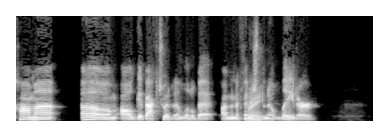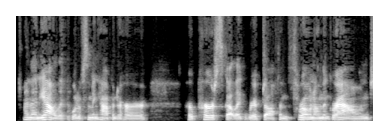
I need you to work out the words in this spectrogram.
Comma, um, I'll get back to it in a little bit. I'm going to finish Right. the note later. And then, yeah, like what if something happened to her? Her purse got like ripped off and thrown on the ground.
